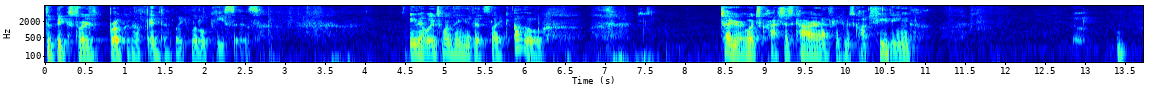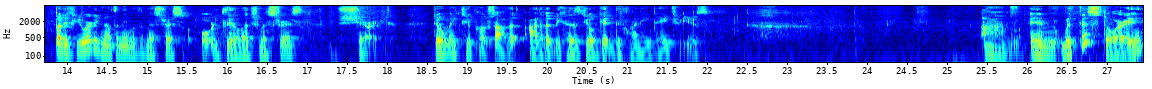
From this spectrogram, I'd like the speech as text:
the big stories broken up into like little pieces. You know, it's one thing if it's like, oh, Tiger Woods crashed his car after he was caught cheating. But if you already know the name of the mistress or the alleged mistress, share it. Don't make two posts out of it, out of it because you'll get declining page views. Um, and with this story,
